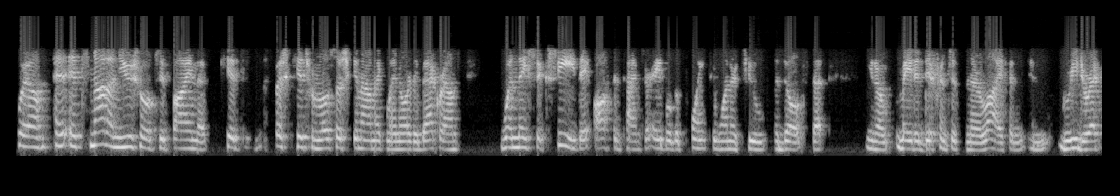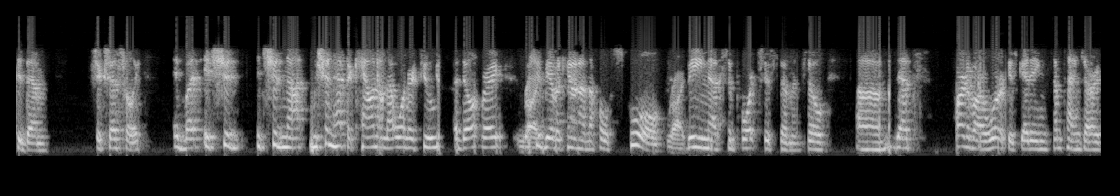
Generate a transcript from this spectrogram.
Well, it's not unusual to find that kids, especially kids from low socioeconomic minority backgrounds, when they succeed, they oftentimes are able to point to one or two adults that, you know, made a difference in their life and, and redirected them successfully. But it should it should not we shouldn't have to count on that one or two adult, right? We Right, should be able to count on the whole school right. being that support system. And so um, that's part of our work is getting sometimes our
